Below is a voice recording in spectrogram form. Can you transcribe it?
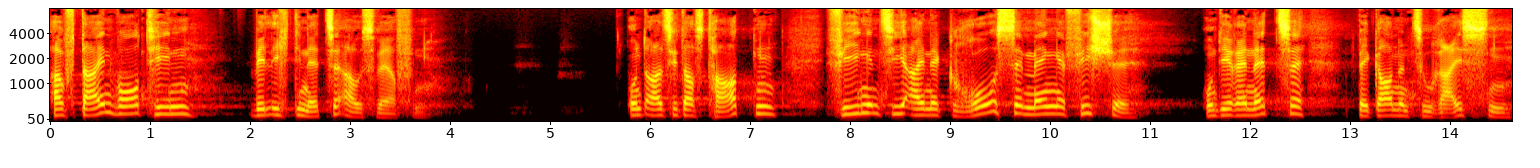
auf dein Wort hin will ich die Netze auswerfen. Und als sie das taten, fingen sie eine große Menge Fische, und ihre Netze begannen zu reißen.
